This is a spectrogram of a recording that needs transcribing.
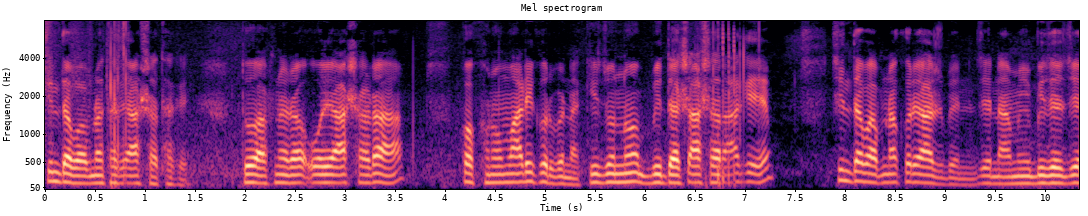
চিন্তা ভাবনা থাকে, আশা থাকে। তো আপনারা ওই আশাটা কখনো মারি করবে না। কি জন্য? বিদেশ আসার আগে চিন্তা ভাবনা করে আসবেন যে না, আমি বিদেশ যে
